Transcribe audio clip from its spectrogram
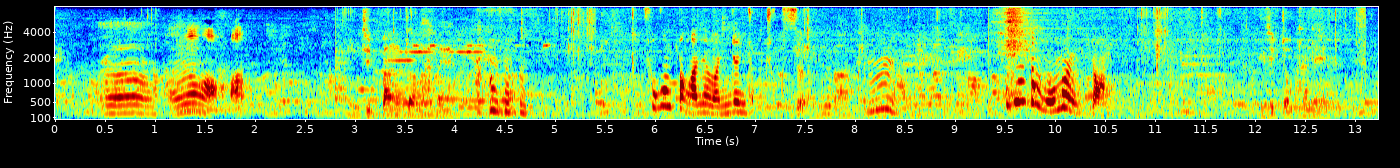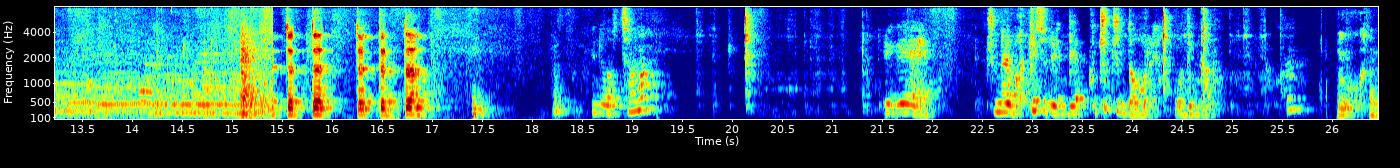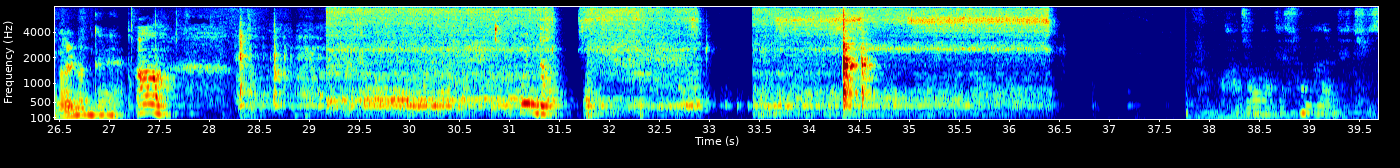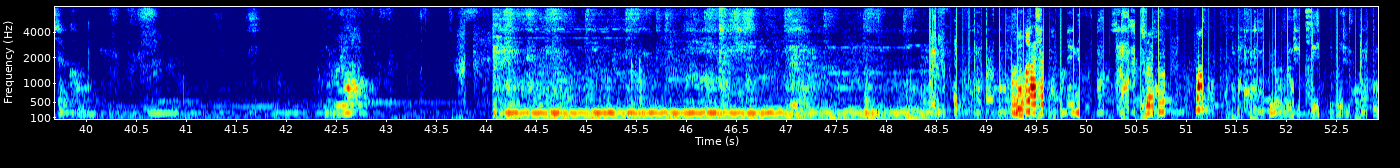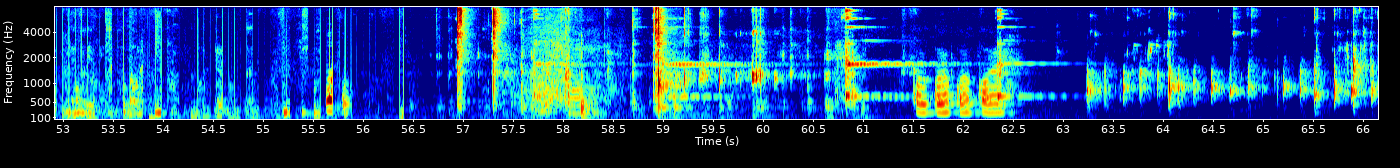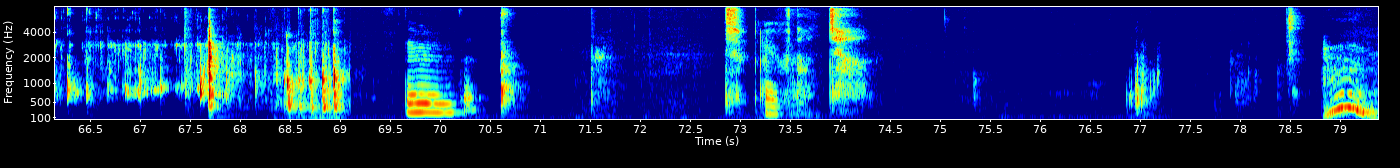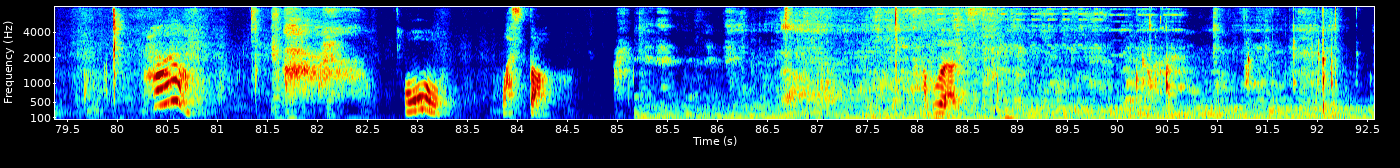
음, 엉망아. 김치빵 좀 하네. 소금빵 안에 완전 촉촉스. 음. 소금빵 너무 맛있다. 이 집 좀 하네. 뜨뜨뜨뜨뜨뜨. 이거 넣잖아? 이게 중간에 막힐 수도 있는데 쭉쭉 넣으래, 어딘가로. 이거 그냥 열면 돼. 아. 보인다.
